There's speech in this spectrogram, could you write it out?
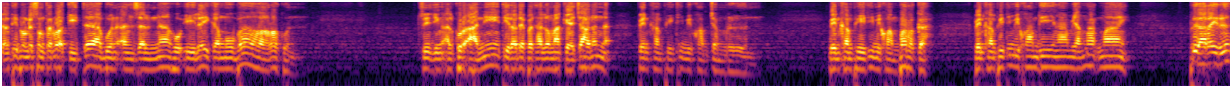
ดังที่พระองค์ได้ทรงตรัสว่ากิตาบุนอันซัลนาหูอิเลกะมุบารักุนจริงอัลกุรอานนี้ที่เราได้ประทานลงมาแก่เจ้านั้นน่ะเป็นคำพีที่มีความจำเริญ เป็นคำพีที่มีความบารักะเป็นคำพีที่มีความดีงามอย่างมากมาย เพื่ออะไรหรือ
